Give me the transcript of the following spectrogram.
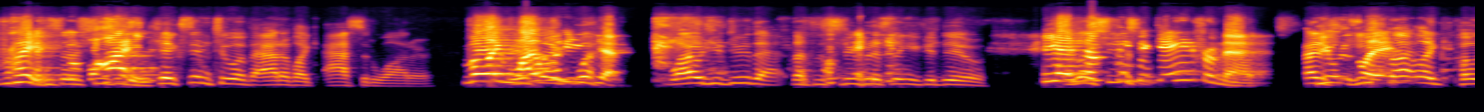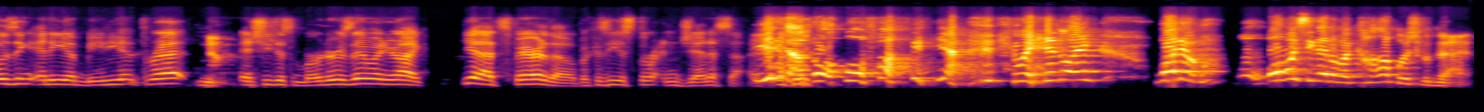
Right. And so she why? just kicks him to a vat of like acid water. But like, why would like, he? What, yeah. Why would you do that? That's the stupidest thing you could do. He had Unless nothing just, to gain from that. And he was he's like, not like posing any immediate threat. No. And she just murders him, and you're like, yeah, that's fair though, because he just threatened genocide. Yeah, the whole fucking yeah. And like, what? What was he going to accomplish with that?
